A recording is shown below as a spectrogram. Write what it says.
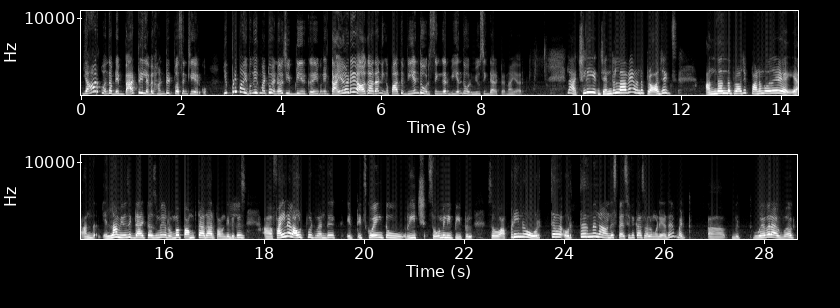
யாருக்கு வந்து அப்படியே பேட்டரி லெவல் ஹண்ட்ரட் பர்சன்ட்லயே இருக்கும்? எப்படிப்பா இவங்களுக்கு மட்டும் எனர்ஜி இப்படி இருக்கு? இவங்களுக்கு டயர்டே ஆகாதான்னு நீங்க பார்த்து வியந்த ஒரு சிங்கர் வியந்த ஒரு மியூசிக் டைரக்டர்னா யார்? இல்ல ஆக்சுவலி ஜென்ரலாவே வந்து ப்ராஜெக்ட்ஸ் அந்தந்த ப்ராஜெக்ட் பண்ணும்போது அந்த எல்லா மியூசிக் டைரக்டர்ஸுமே ரொம்ப பம்ப்டாக தான் இருப்பாங்க. பிகாஸ் ஃபைனல் அவுட்புட் வந்து it it's going to reach so many people so அப்படின்னு ஒருத்தர் ஒருத்தர்னு நான் வந்து ஸ்பெசிஃபிக்காக சொல்ல முடியாது. But with whoever I work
